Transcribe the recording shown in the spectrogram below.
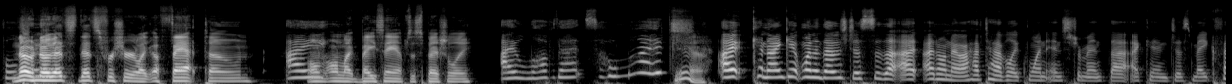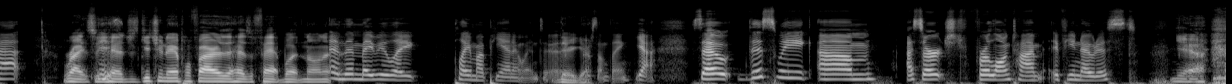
full No, no, that's that's for sure like a fat tone I on on like bass amps especially. I love that so much. Yeah. I can I get one of those just so that I I don't know I have to have like one instrument that I can just make fat Right, so yeah, just get you an amplifier that has a fat button on it. and then maybe like play my piano into it There you go. or something. Yeah. So this week um I searched for a long time if you noticed. yeah.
